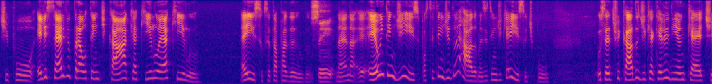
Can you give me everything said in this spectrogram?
Tipo, ele serve para autenticar que aquilo é aquilo. É isso que você tá pagando. Sim. Né? Eu entendi isso, posso ter entendido errado, mas eu entendi que é isso. Tipo, o certificado de que aquele Nyan Cat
